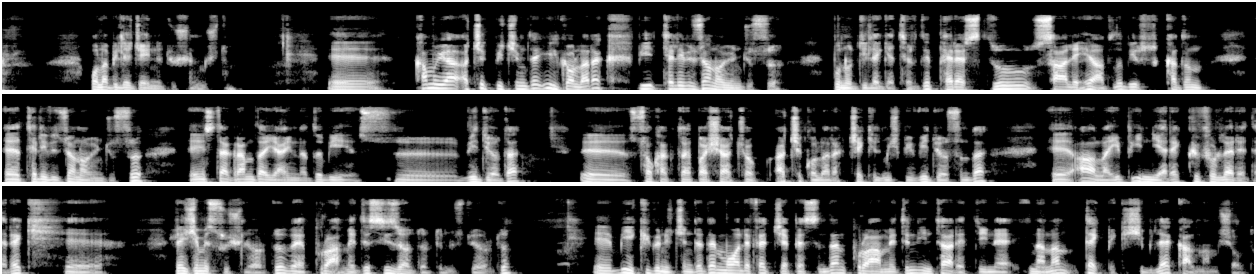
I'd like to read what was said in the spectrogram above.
olabileceğini düşünmüştüm. E, kamuya açık biçimde ilk olarak bir televizyon oyuncusu bunu dile getirdi. Perestu Salehi adlı bir kadın e, televizyon oyuncusu e, Instagram'da yayınladığı bir e, videoda e, sokakta başa çok açık olarak çekilmiş bir videosunda e, ağlayıp inleyerek küfürler ederek e, rejimi suçluyordu ve Pur Ahmet'i siz öldürdünüz diyordu. E, bir iki gün içinde de muhalefet cephesinden Pur Ahmet'in intihar ettiğine inanan tek bir kişi bile kalmamış oldu.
